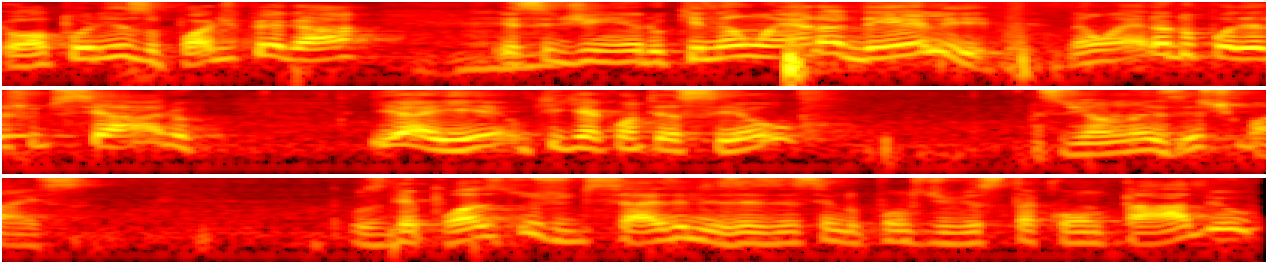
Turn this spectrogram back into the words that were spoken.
eu autorizo, pode pegar esse dinheiro que não era dele, não era do Poder Judiciário. E aí, o que, que aconteceu? Esse dinheiro não existe mais. Os depósitos judiciais eles existem do ponto de vista contábil,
